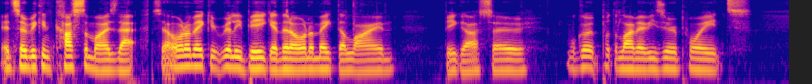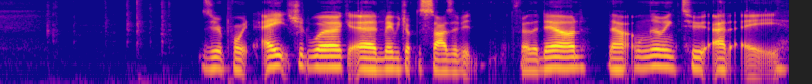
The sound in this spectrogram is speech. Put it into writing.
And so we can customize that. So I want to make it really big and then I want to make the line bigger. So we'll go put the line maybe 0. 0.8 should work and maybe drop the size of it further down. Now I'm going to add a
